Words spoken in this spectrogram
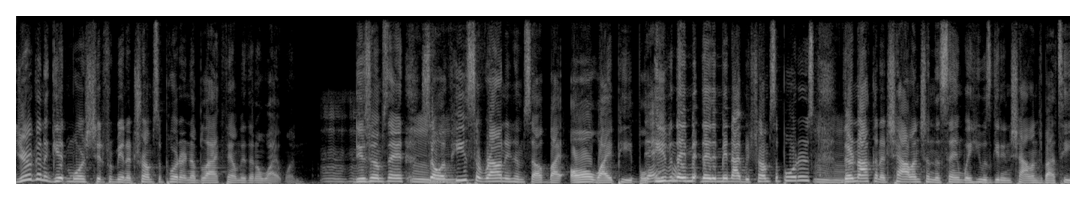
You're gonna get more shit for being a Trump supporter in a black family than a white one. Do you see what I'm saying? So if he's surrounding himself by all white people, They even they may- they may not be Trump supporters, Mm-hmm. they're not gonna challenge him the same way he was getting challenged by Ti.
